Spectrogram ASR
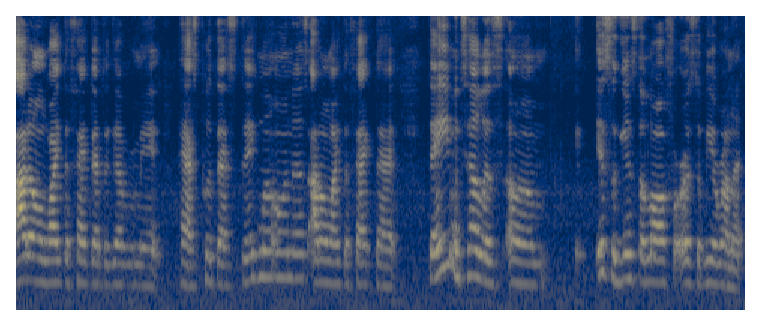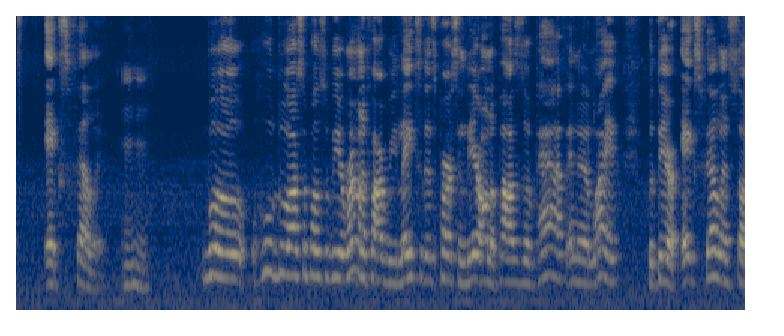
I don't like the fact that the government has put that stigma on us. I don't like the fact that they even tell us um, it's against the law for us to be around an ex felon. Mhm. Well, who do I supposed to be around if I relate to this person? They're on a positive path in their life, but they're ex felons. So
